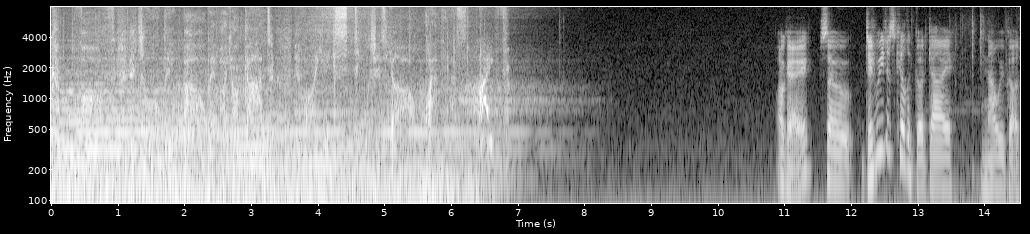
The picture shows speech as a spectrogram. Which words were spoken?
Come forth, and you bow before your god, before he extinguishes your worthless life. Okay, so did we just kill the good guy? Now we've got.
